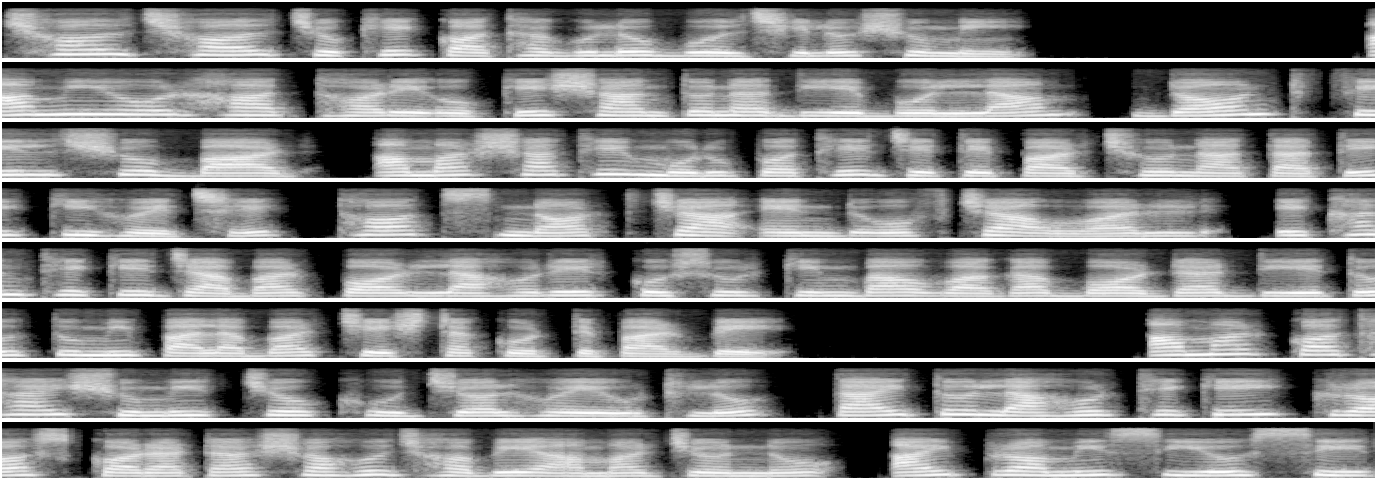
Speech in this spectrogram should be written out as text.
ছল ছল চোখে কথাগুলো বলছিল সুমি। আমি ওর হাত ধরে ওকে সান্ত্বনা দিয়ে বললাম ডন্ট ফিল শো বার্ড আমার সাথে মরুপথে যেতে পারছ না, তাতে কি হয়েছে? That's not the end of the world এখান থেকে যাবার পর লাহোরের কসুর কিংবা ওয়াগা বর্ডার দিয়ে তো তুমি পালাবার চেষ্টা করতে পারবে। আমার কথায় সুমির চোখ উজ্জ্বল হয়ে উঠল, তাই তো লাহোর থেকেই ক্রস করাটা সহজ হবে আমার জন্য, I promise you sir,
